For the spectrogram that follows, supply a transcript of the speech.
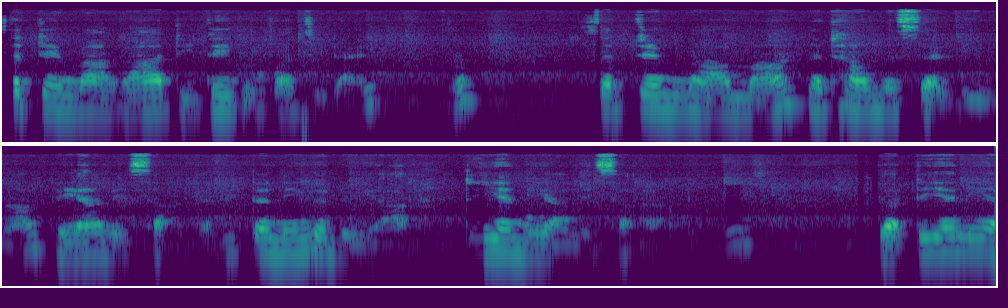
စက်တင်ဘာကဒီ date ကိုပတ်ကြည့်လိုက်နော်စက်တင်ဘာမှာ2024မှာဘယ်ကနေစတယ်လဲတနင်္ဂနွေကတရက်နေ့ကနေစတာ ဒါတရက်နေ့က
